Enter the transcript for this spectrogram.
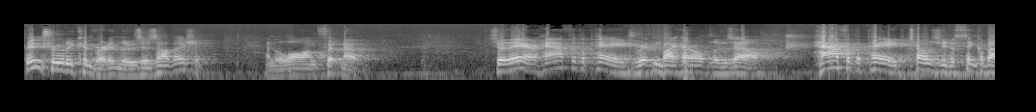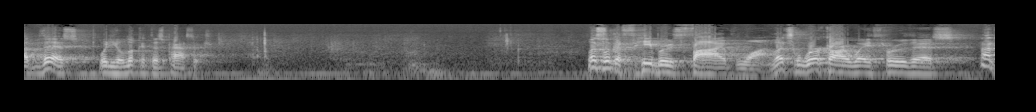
been truly converted lose his salvation? And a long footnote. So, there, half of the page written by Harold Lindsell, half of the page tells you to think about this when you look at this passage. Let's look at Hebrews 5:1. Let's work our way through this, not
